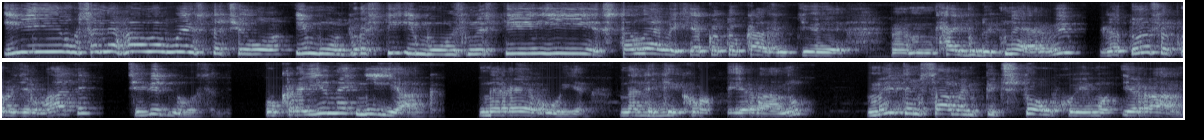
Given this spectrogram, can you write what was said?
І у Сенегала вистачило і мудрості, і мужності, і сталевих, як ото кажуть, е, ем, хай будуть нервів для того, щоб розірвати ці відносини. Україна ніяк не реагує на такі кроки Ірану. Ми тим самим підштовхуємо Іран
